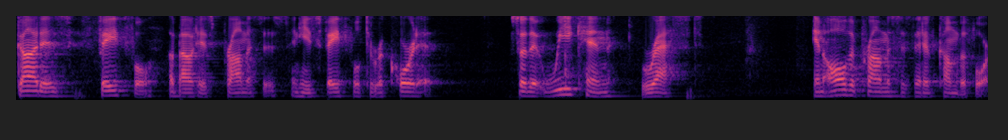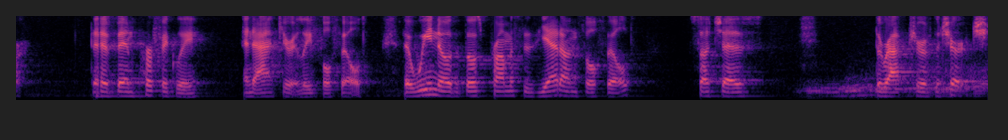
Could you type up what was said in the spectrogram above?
God is faithful about his promises, and he's faithful to record it so that we can rest in all the promises that have come before, that have been perfectly and accurately fulfilled. That we know that those promises yet unfulfilled, such as the rapture of the church,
